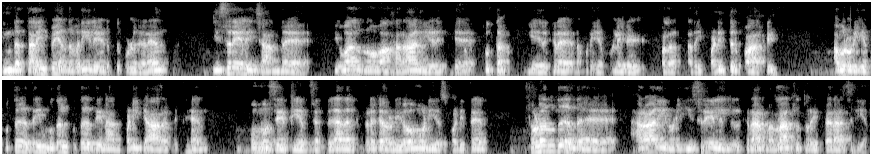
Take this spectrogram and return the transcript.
இந்த தலைப்பை அந்த வரியில எடுத்துக் கொள்கிறேன். இஸ்ரேலை சார்ந்த யுவால் நோவா ஹராரி எழுதிய புத்தகம். இங்கே இருக்கிற நம்முடைய பிள்ளைகள் பலர் அதை படித்திருப்பார்கள். அவருடைய புத்தகத்தை முதல் புத்தகத்தை நான் படிக்க ஆரம்பித்தேன். ஹோமோசேபியன்ஸ் என்று அதற்கு பிறகு அவருடைய ஹோமோடியஸ் படித்தேன். தொடர்ந்து அந்த ஹராரியினுடைய இஸ்ரேலில் இருக்கிறார் வரலாற்றுத்துறை பேராசிரியர்.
